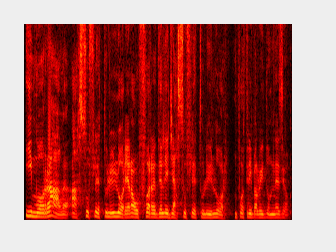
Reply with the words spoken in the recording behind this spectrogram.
imorală a sufletului lor. Era o fără de lege a sufletului lor împotriva lui Dumnezeu.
